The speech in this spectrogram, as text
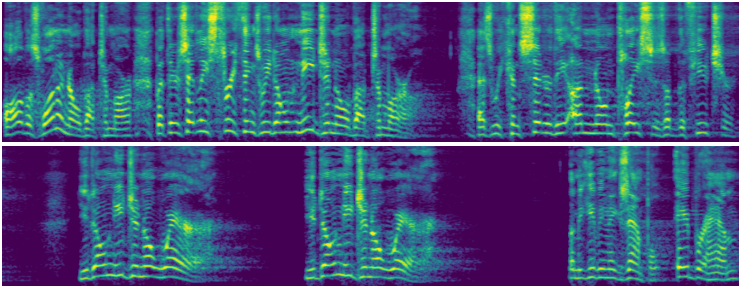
All of us want to know about tomorrow, but there's at least three things we don't need to know about tomorrow as we consider the unknown places of the future. You don't need to know where. You don't need to know where. Let me give you an example. Abraham,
